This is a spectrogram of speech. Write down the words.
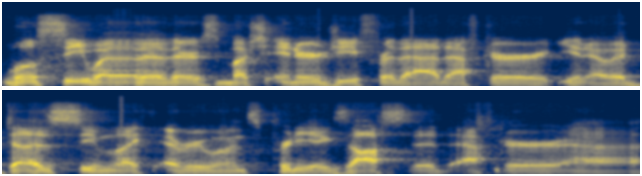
we'll see whether there's much energy for that after you know it does seem like everyone's pretty exhausted after uh,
